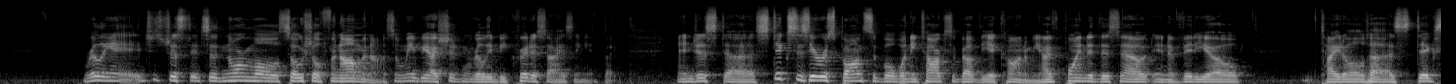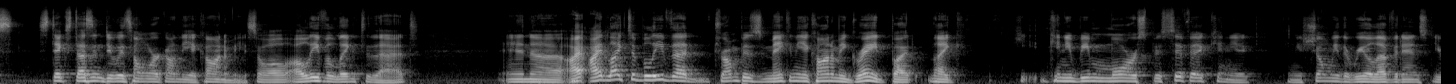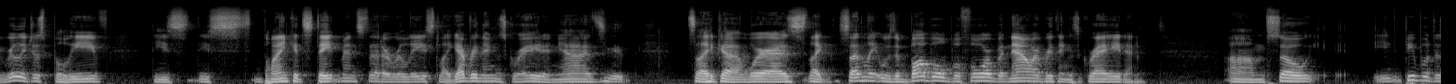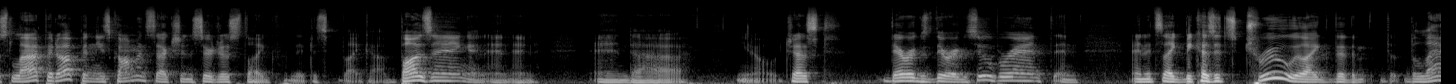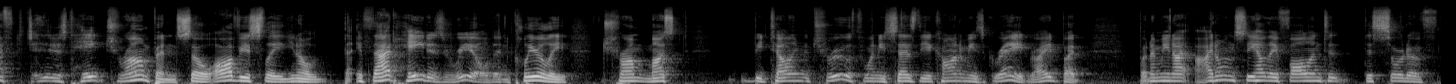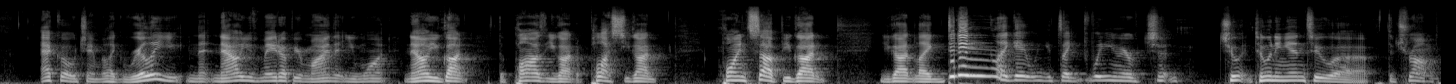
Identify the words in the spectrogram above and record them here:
really it's just just it's a normal social phenomena. So maybe I shouldn't really be criticizing it, but and just uh, Styx is irresponsible when he talks about the economy. I've pointed this out in a video titled uh, "Styx Styx doesn't do his homework on the economy." So I'll, I'll leave a link to that. And uh, I, I'd like to believe that Trump is making the economy great, but like, he, can you be more specific? Can you can you show me the real evidence? Do you really just believe these these blanket statements that are released, like everything's great and yeah, it's it's like uh, whereas like suddenly it was a bubble before, but now everything's great, and um, so people just lap it up in these comment sections. They're just like they're just like uh, buzzing and and and and uh, you know just they're ex- they're exuberant. And and it's like because it's true like the, the the left just hate Trump. And so obviously you know if that hate is real then clearly Trump must be telling the truth when he says the economy is great, right? But but I mean, I, I don't see how they fall into this sort of echo chamber. Like, really? now you've made up your mind that you want. Now you got the pause. You got a plus. You got points up. You got you got like ding. Like it, it's like when you're ch- ch- tuning into uh, to Trump.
